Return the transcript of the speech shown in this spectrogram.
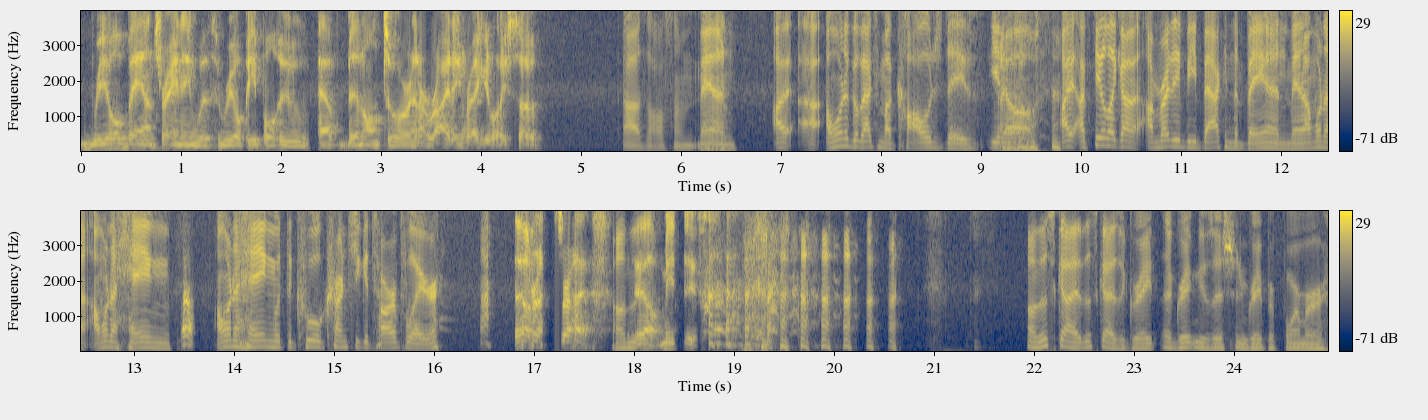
real band training with real people who have been on tour and are writing regularly. So That's awesome, man. I, I, I want to go back to my college days. You know, I, I feel like I, I'm ready to be back in the band, man. I want to I want to hang. I want to hang with the cool crunchy guitar player. yeah, that's right. Oh, the- yeah, me too. Oh, this guy, this guy's a great, a great musician, great performer.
